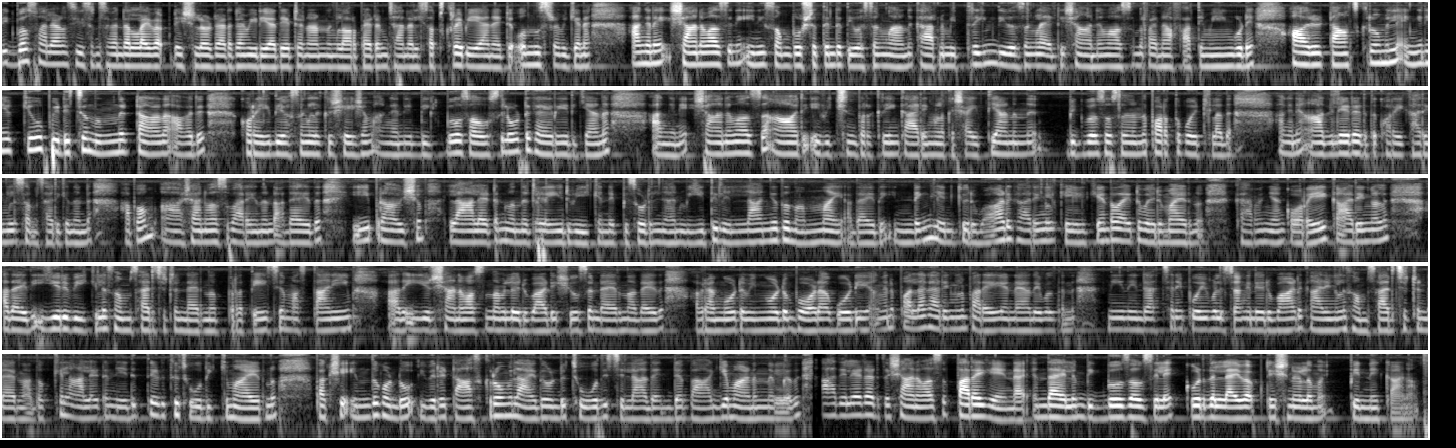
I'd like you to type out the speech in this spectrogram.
Big boss Malayalam season സെവന്റെ live അപ്ഡേഷനിലൂടെ അടക്കം വീഡിയോ ആദ്യമായിട്ടാണ് നിങ്ങൾ ഉറപ്പായിട്ടും ചാനൽ സബ്സ്ക്രൈബ് ചെയ്യാനായിട്ട് ഒന്ന് ശ്രമിക്കണേ. അങ്ങനെ ഷാനവാസിന് ഇനി സന്തോഷത്തിന്റെ ദിവസങ്ങളാണ്. കാരണം ഇത്രയും ദിവസങ്ങളായിട്ട് ഷാനവാസും റന ഫാത്തിമയും കൂടെ ആ ഒരു ടാസ്ക് റൂമിൽ എങ്ങനെയൊക്കെയോ പിടിച്ചു നിന്നിട്ടാണ് അവർ കുറേ ദിവസങ്ങൾക്ക് ശേഷം അങ്ങനെ ബിഗ് ബോസ് ഹൗസിലോട്ട് കയറിയിരിക്കുകയാണ്. അങ്ങനെ ഷാനവാസ് ആ ഒരു എവിക്ഷൻ പ്രക്രിയയും കാര്യങ്ങളൊക്കെ ശൈത്യാണെന്ന് ബിഗ് ബോസ് ഹൗസിൽ നിന്ന് പുറത്ത് പോയിട്ടുള്ളത്. അങ്ങനെ ആദിലയുടെ അടുത്ത് കുറേ കാര്യങ്ങൾ സംസാരിക്കുന്നുണ്ട്. അപ്പം ഷാനവാസ് പറയുന്നുണ്ട് അതായത് ഈ പ്രാവശ്യം ലാലേട്ടൻ വന്നിട്ടുള്ള ഈ ഒരു വീക്കെൻഡ് എപ്പിസോഡിൽ ഞാൻ വീട്ടിലില്ലാഞ്ഞത് നന്നായി. അതായത് ഉണ്ടെങ്കിൽ എനിക്ക് ഒരുപാട് കാര്യങ്ങൾ കേൾക്കേണ്ടതായിട്ട് വരുമായിരുന്നു. കാരണം ഞാൻ കുറേ കാര്യങ്ങൾ അതായത് ഈ ഒരു വീക്കിൽ സംസാരിച്ചിട്ടുണ്ടായിരുന്നു. പ്രത്യേകിച്ച് മസ്താനിയും അത് ഈ ഒരു ഷാനവാസും തമ്മിൽ ഒരുപാട് ഇഷ്യൂസ് ഉണ്ടായിരുന്നു. അതായത് അവരങ്ങോട്ടും ഇങ്ങോട്ടും പോടാ പോടി അങ്ങനെ പല കാര്യങ്ങളും പറയുകയുണ്ടായി. അതേപോലെ തന്നെ നീ നിന്റെ അച്ഛനെ പോയി പോയി വിളിച്ച് അങ്ങനെ ഒരുപാട് കാര്യങ്ങൾ സംസാരിച്ചിട്ടുണ്ടായിരുന്നു. അതൊക്കെ ലാലേട്ടൻ എടുത്തെടുത്ത് ചോദിക്കുമായിരുന്നു. പക്ഷേ എന്തുകൊണ്ടോ ഇവർ ടാസ്ക് റൂമിലായതുകൊണ്ട് ചോദിച്ചില്ല അതെന്റെ ഭാഗ്യമാണെന്നുള്ളത്. ആദിലയുടെ അടുത്ത് ഷാനവാസ് പറയുകയുണ്ടായി. എന്തായാലും ബിഗ് ബോസ് ഹൗസിലെ കൂടുതൽ ലൈവ് അപ്ഡേഷനുകളുമായി പിന്നെ കാണാം.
